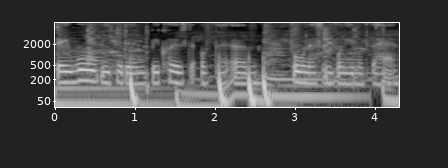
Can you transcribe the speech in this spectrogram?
they will be hidden because of the um, fullness and volume of the hair.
